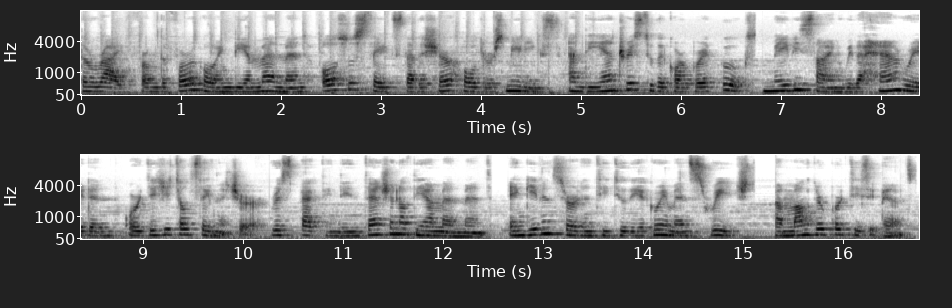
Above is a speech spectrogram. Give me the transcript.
The right from the foregoing the amendment also states that the shareholders' meetings and the entries to the corporate books may be signed with a handwritten or digital signature, respecting the intention of the amendment and giving certainty to the agreements reached among their participants.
